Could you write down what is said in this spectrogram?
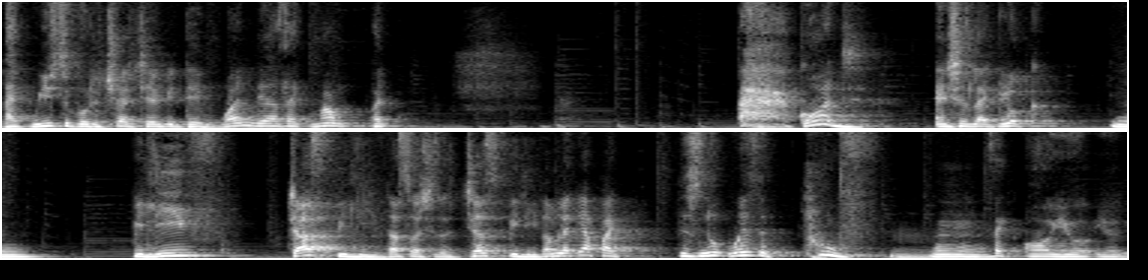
like we used to go to church every day. One day i was like mom but ah, god. And she's like look hmm. believe just believe. That's what she said just believe. I'm like yeah but there's no where's the proof? Hmm. It's like oh you're you're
